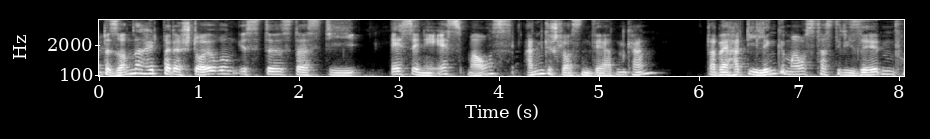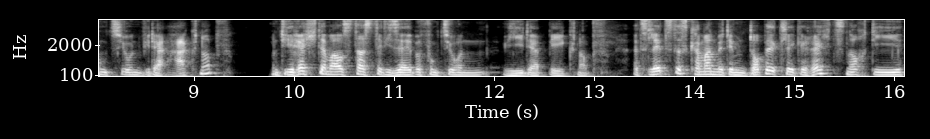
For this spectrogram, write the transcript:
Besonderheit bei der Steuerung ist es, dass die SNES-Maus angeschlossen werden kann. Dabei hat die linke Maustaste dieselben Funktionen wie der A-Knopf und die rechte Maustaste dieselbe Funktion wie der B-Knopf. Als letztes kann man mit dem Doppelklick rechts noch die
